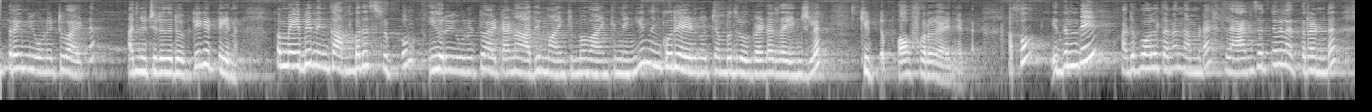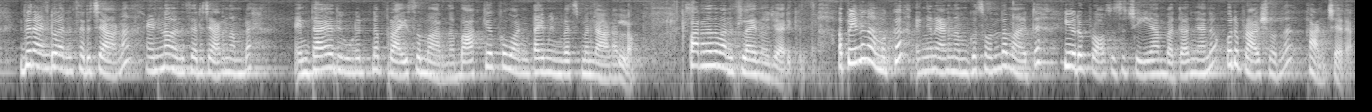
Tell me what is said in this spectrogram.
ഇത്രയും യൂണിറ്റുമായിട്ട് അഞ്ഞൂറ്റി ഇരുപത് രൂപയ്ക്ക് കിട്ടിയെന്ന്. അപ്പം മേ ബി നിങ്ങൾക്ക് അമ്പത് സ്ട്രിപ്പും ഈ ഒരു യൂണിറ്റും ആയിട്ടാണ് ആദ്യം വാങ്ങിക്കുമ്പോൾ വാങ്ങിക്കുന്നതെങ്കിൽ നിങ്ങൾക്ക് ഒരു എഴുന്നൂറ്റമ്പത് രൂപയുടെ റേഞ്ചിൽ കിട്ടും ഓഫർ കഴിഞ്ഞിട്ട്. അപ്പോൾ ഇതിന്റെയും അതുപോലെ തന്നെ നമ്മുടെ ലാൻസെറ്റുകൾ എത്ര ഉണ്ട്? ഇത് രണ്ടും അനുസരിച്ചാണ് എണ്ണം അനുസരിച്ചാണ് നമ്മുടെ എന്റയർ യൂണിറ്റിന്റെ പ്രൈസ് മാറുന്നത്. ബാക്കിയൊക്കെ വൺ ടൈം ഇൻവെസ്റ്റ്മെന്റ് ആണല്ലോ. പറഞ്ഞത് മനസ്സിലായെന്ന് വിചാരിക്കുന്നു അപ്പോൾ ഇനി നമുക്ക് എങ്ങനെയാണ് നമുക്ക് സ്വന്തമായിട്ട് ഈ ഒരു പ്രോസസ്സ് ചെയ്യാൻ പറ്റാൻ ഞാൻ ഒരു പ്രാവശ്യം ഒന്ന് കാണിച്ചു തരാം.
